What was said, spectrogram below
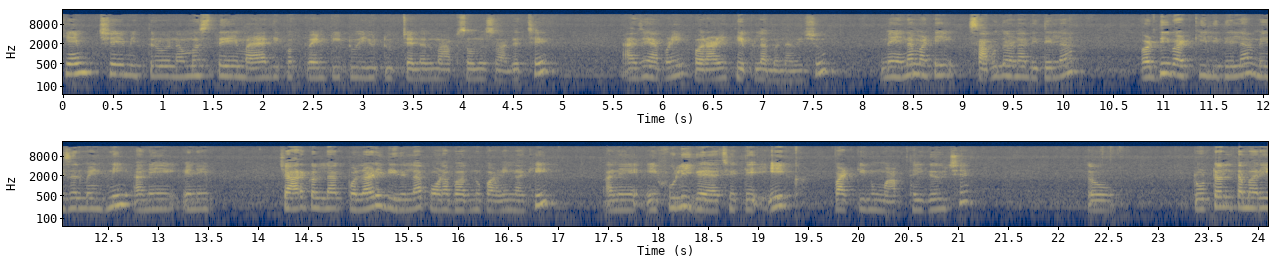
કેમ છે મિત્રો? નમસ્તે, Maya Deepak twenty two YouTube ચેનલમાં આપ સૌનું સ્વાગત છે. આજે આપણે ફરાળી થેપલા બનાવીશું. મેં એના માટે સાબુદાણા લીધેલા, અડધી વાટકી લીધેલા મેઝરમેન્ટની અને એને ચાર કલાક પલાળી દીધેલા પોણા ભાગનું પાણી નાખી અને એ ફૂલી ગયા છે તે એક વાટકીનું માપ થઈ ગયું છે. તો ટોટલ તમારે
